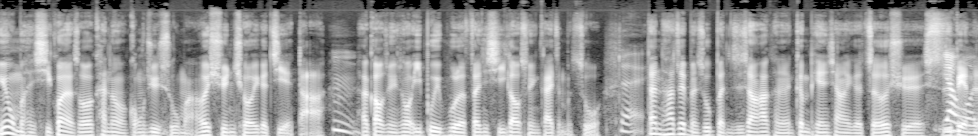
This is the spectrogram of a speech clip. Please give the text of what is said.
因为我们很习惯有时候看那种工具书嘛，会寻求一个解答，嗯，他告诉你说一步一步的分析，告诉你该怎么做。对，但他这本书本质上，他可能更偏向一个哲学思辨的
